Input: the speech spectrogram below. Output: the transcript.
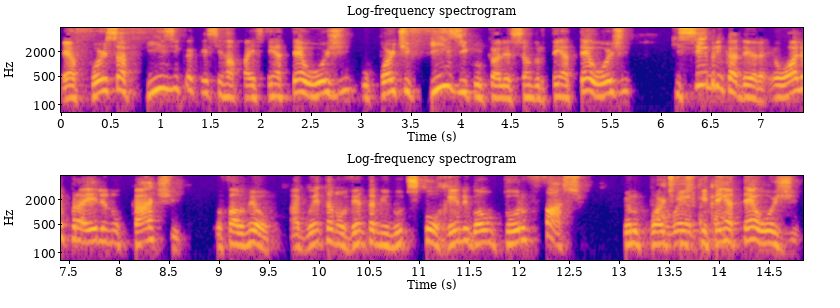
é a força física que esse rapaz tem até hoje, o porte físico que o Alessandro tem até hoje, que sem brincadeira, eu olho para ele no CAT, eu falo, meu, aguenta 90 minutos correndo igual um touro fácil, pelo porte aguenta, físico que cara. tem até hoje.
